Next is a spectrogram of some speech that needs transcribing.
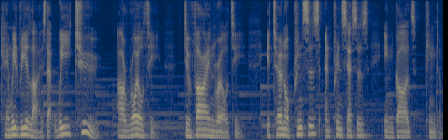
can we realize that we too are royalty, divine royalty, eternal princes and princesses in God's kingdom.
